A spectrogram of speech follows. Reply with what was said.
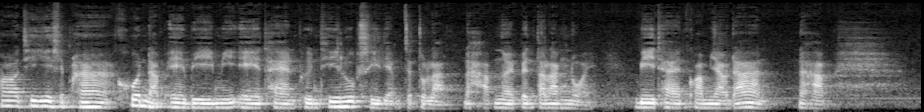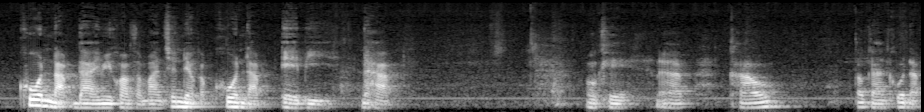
ข้อที่ 25 คู่อันดับ AB มี A แทนพื้นที่รูปสี่เหลี่ยมจัตุรัสนะครับ หน่วยเป็นตารางหน่วย B แทนความยาวด้านนะครับ คู่อันดับใดมีความสัมพันธ์เช่นเดียวกับคู่อันดับ AB นะครับ โอเคนะครับเขาต้องการคู่อันดับ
